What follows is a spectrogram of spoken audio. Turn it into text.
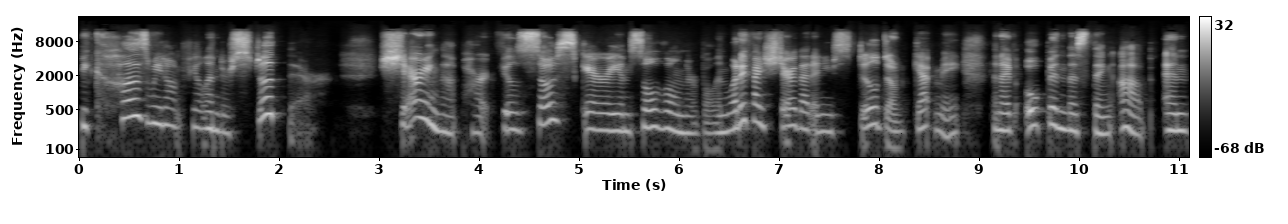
because we don't feel understood there, sharing that part feels so scary and so vulnerable. And what if I share that and you still don't get me? Then I've opened this thing up. And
